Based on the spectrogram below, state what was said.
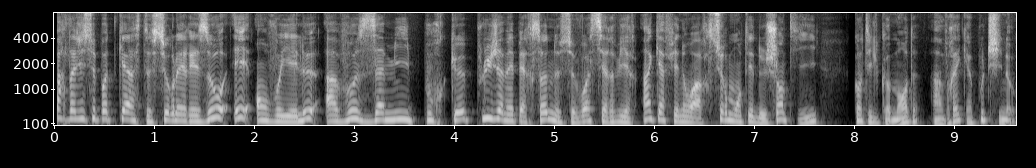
Partagez ce podcast sur les réseaux et envoyez-le à vos amis pour que plus jamais personne ne se voit servir un café noir surmonté de chantilly quand il commande un vrai cappuccino.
